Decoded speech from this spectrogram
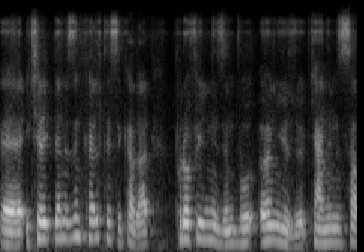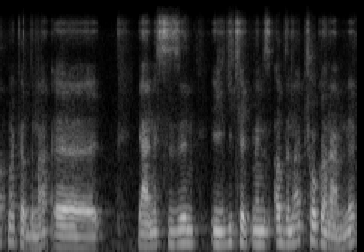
Ee, içeriklerinizin kalitesi kadar profilinizin bu ön yüzü kendinizi satmak adına e, yani sizin ilgi çekmeniz adına çok önemli.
